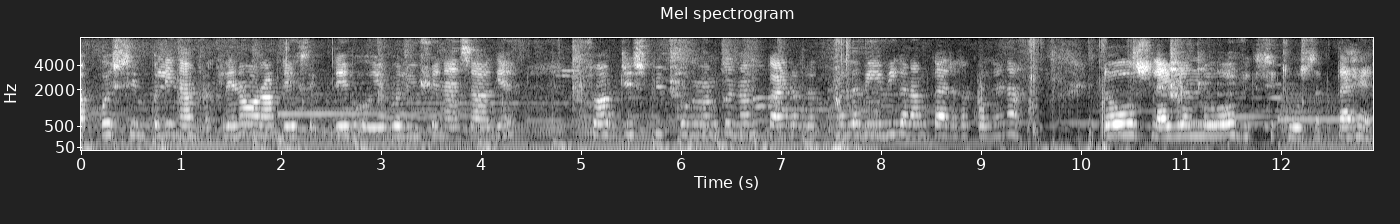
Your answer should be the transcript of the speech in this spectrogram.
आपको सिंपली नाम रख लेना और आप देख सकते हो एवोल्यूशन ऐसा आ गया। तो आप जिस भी पोकेमोन का नाम कायरा रख मतलब ये भी का नाम कायरा रखोगे ना तो स्लाइड में वो विकसित हो सकता है।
